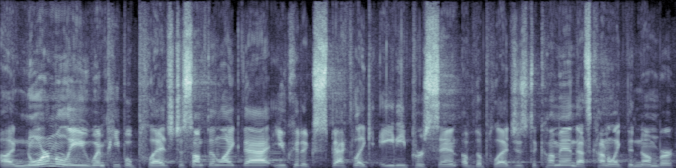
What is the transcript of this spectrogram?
uh, normally, when people pledge to something like that, you could expect like 80% of the pledges to come in. That's kind of like the number.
